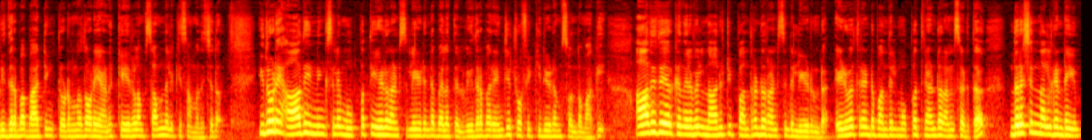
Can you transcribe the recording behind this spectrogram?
വിദർഭ ബാറ്റിംഗ് തുടർന്നതോടെയാണ് കേരളം സമനിലയ്ക്ക് സമ്മതിച്ചത്. ഇതോടെ ആദ്യ ഇന്നിംഗ്സിലെ മുപ്പത്തിയേഴ് റൺസ് ലീഡിന്റെ ബലത്തിൽ വിദർഭ രഞ്ജി ട്രോഫി കിരീടം സ്വന്തമാക്കി. ആതിഥേയർക്ക് നിലവിൽ നാനൂറ്റി പന്ത്രണ്ട് റൺസിന്റെ ലീഡുണ്ട് എഴുപത്തിരണ്ട് പന്തിൽ മുപ്പത്തിരണ്ട് റൺസ് എടുത്ത് ദർശൻ നൽകേണ്ടയും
